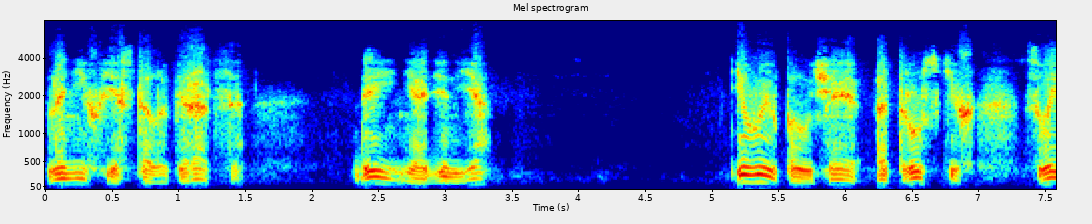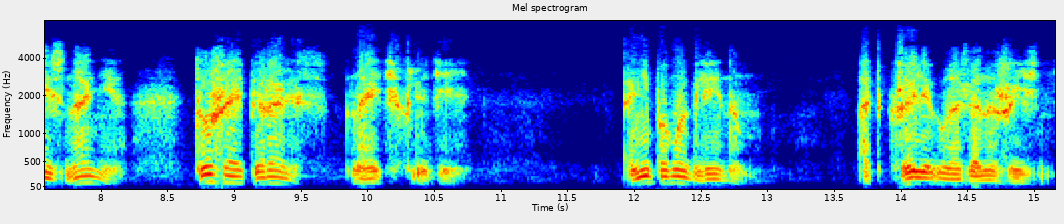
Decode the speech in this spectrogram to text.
На них я стал опираться, да и не один я. И вы, получая от русских свои знания, тоже опирались на этих людей. Они помогли нам, открыли глаза на жизнь.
